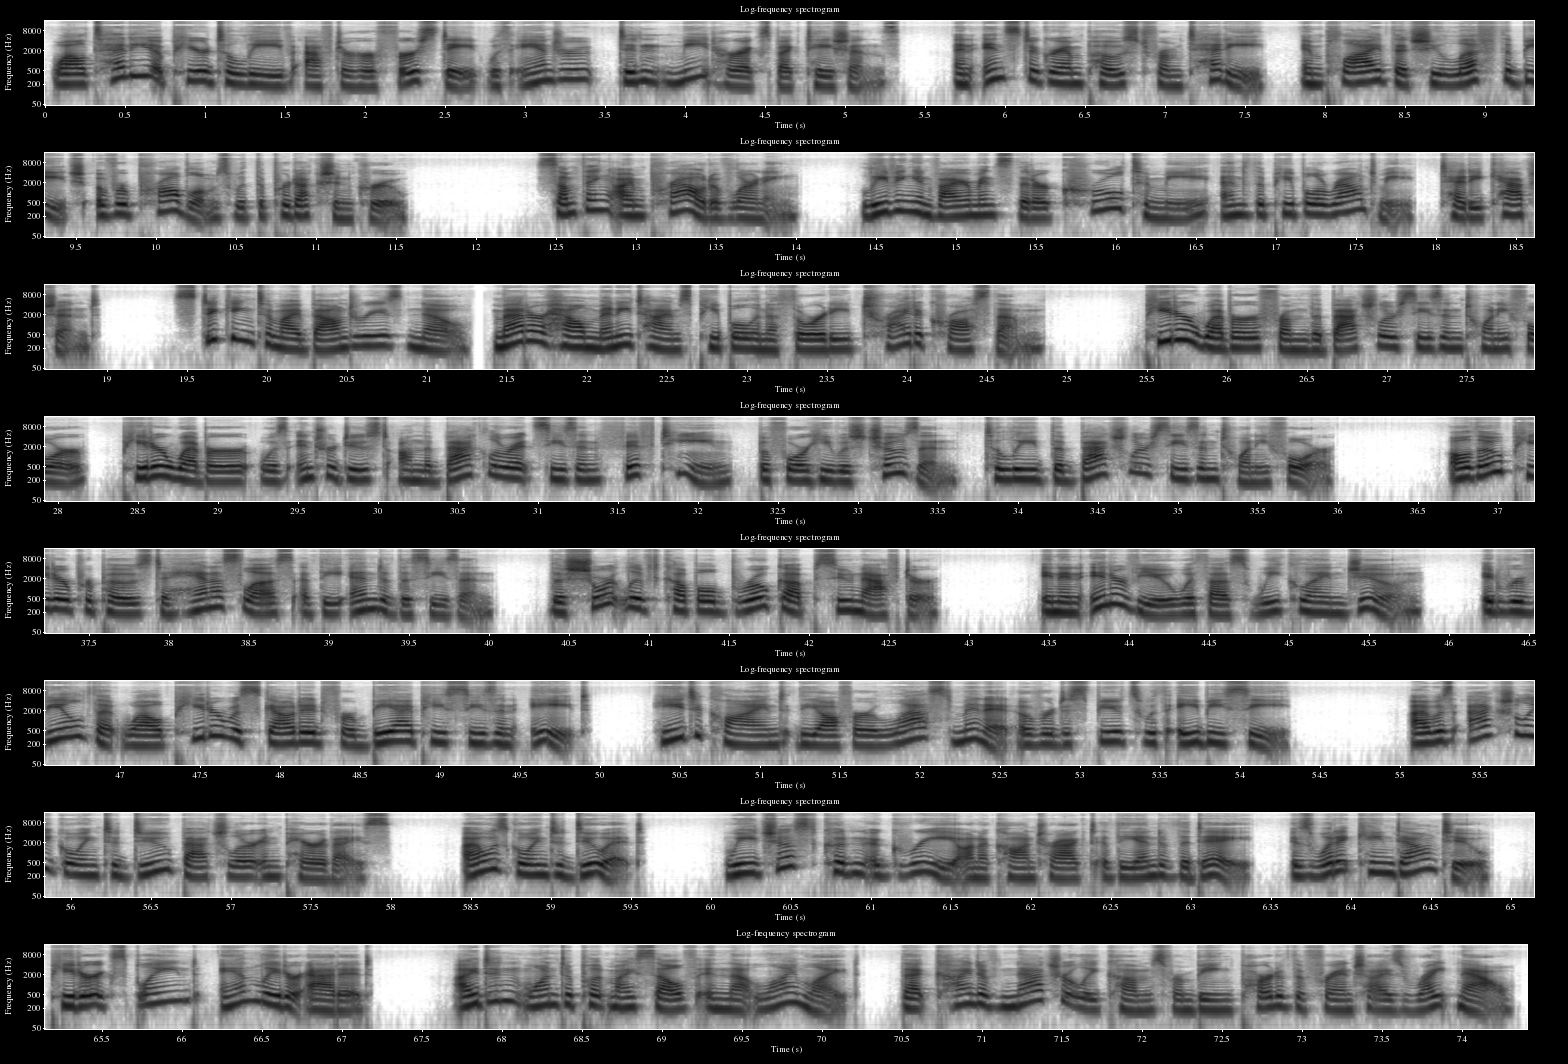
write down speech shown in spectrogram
While Teddi appeared to leave after her first date with Andrew didn't meet her expectations, an Instagram post from Teddi implied that she left the beach over problems with the production crew. Something I'm proud of learning. Leaving environments that are cruel to me and the people around me, Teddi captioned. Sticking to my boundaries, no, matter how many times people in authority try to cross them. Peter Weber from The Bachelor Season 24. Peter Weber was introduced on The Bachelorette Season 15 before he was chosen to lead The Bachelor Season 24. Although Peter proposed to Hannah Sluss at the end of the season, the short lived couple broke up soon after. In an interview with Us Weekly in June, it revealed that while Peter was scouted for BIP Season 8, he declined the offer last minute over disputes with ABC. I was actually going to do Bachelor in Paradise. I was going to do it. We just couldn't agree on a contract at the end of the day, is what it came down to, Peter explained and later added. I didn't want to put myself in that limelight that kind of naturally comes from being part of the franchise right now.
